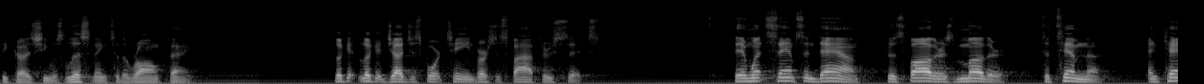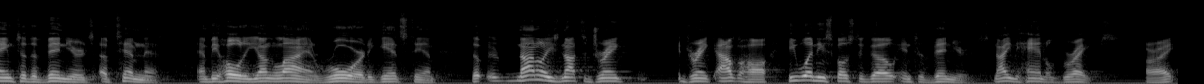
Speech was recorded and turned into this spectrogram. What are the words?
because she was listening to the wrong thing. Look at, look at Judges 14, verses 5 through 6. Then went Samson down to his father and his mother to Timnah and came to the vineyards of Timnath. And behold, a young lion roared against him. The, not only is not to drink, drink alcohol, he wasn't even supposed to go into vineyards, not even handle grapes. All right?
